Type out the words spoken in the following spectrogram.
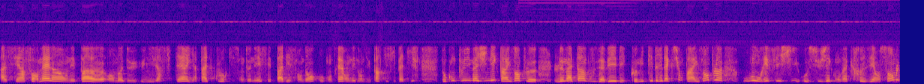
assez informel. Hein. On n'est pas euh, en mode universitaire, il n'y a pas de cours qui sont donnés, c'est pas descendant. Au contraire, on est dans du participatif. Donc on peut imaginer que par exemple le matin vous avez des comités de rédaction par exemple où on réfléchit au sujet qu'on va creuser ensemble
